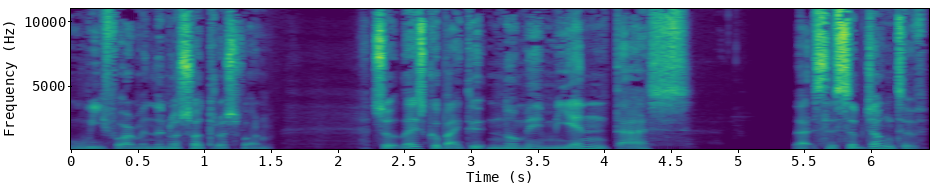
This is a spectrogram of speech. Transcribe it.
we form, in the nosotros form. So let's go back to no me mientas. That's the subjunctive.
